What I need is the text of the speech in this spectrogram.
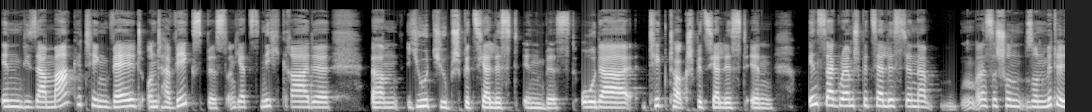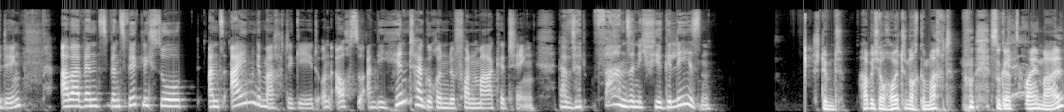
in dieser Marketingwelt unterwegs bist und jetzt nicht gerade ähm, YouTube-Spezialistin bist oder TikTok-Spezialistin Instagram-Spezialistin, das ist schon so ein Mittelding. Aber wenn es wirklich so ans Eingemachte geht und auch so an die Hintergründe von Marketing, da wird wahnsinnig viel gelesen. Stimmt. Habe ich auch heute noch gemacht, sogar zweimal.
